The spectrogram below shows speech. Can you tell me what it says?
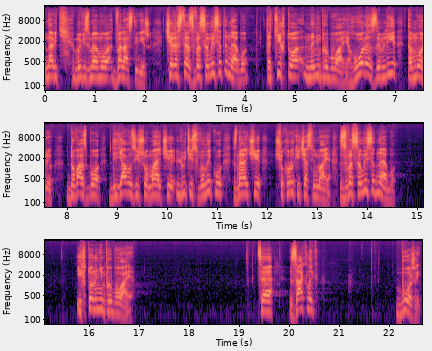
навіть ми візьмемо 12 вірш. Через те звеселися ти небо, та ті, хто на нім пробуває, горе, землі та морю до вас, бо диявол зійшов, маючи лютість велику, знаючи, що короткий час він має. Звеселися небо. І хто на нім пробуває. Це заклик Божий.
